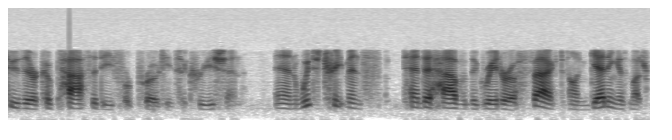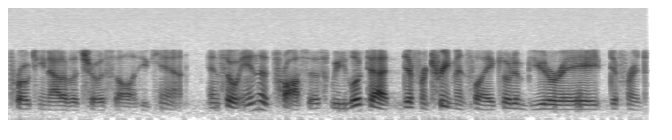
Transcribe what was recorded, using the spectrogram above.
to their capacity for protein secretion and which treatments tend to have the greater effect on getting as much protein out of a CHO cell as you can. And so in the process, we looked at different treatments like sodium butyrate, different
